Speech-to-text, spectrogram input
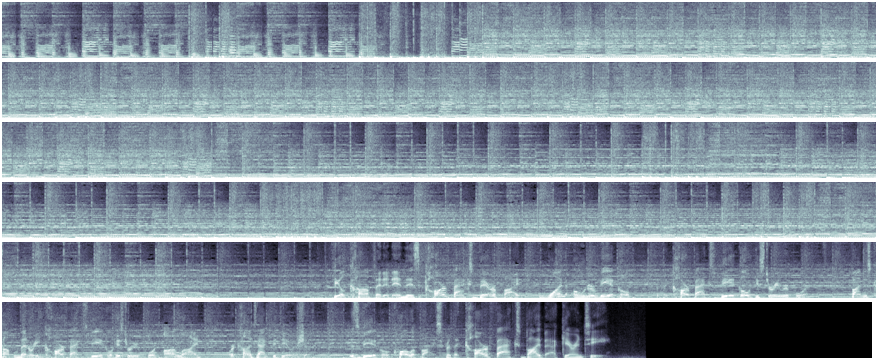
I, I, Feel confident in this Carfax verified one owner vehicle with the Carfax Vehicle History Report. Find this complimentary Carfax Vehicle History Report online or contact the dealership. This vehicle qualifies for the Carfax buyback guarantee.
